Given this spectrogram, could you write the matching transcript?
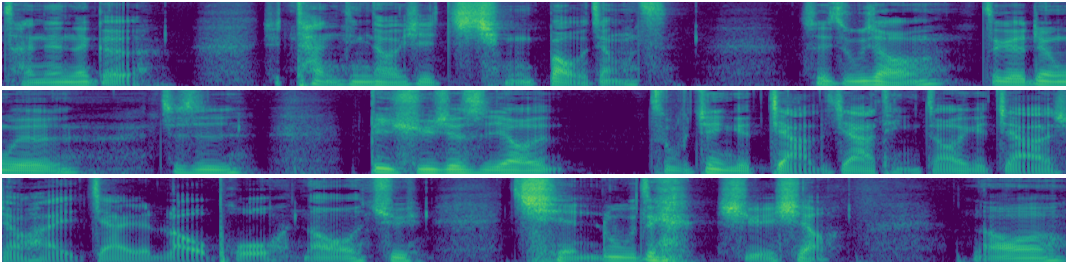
才能那个去探听到一些情报这样子。所以主角这个任务的就是必须就是要组建一个假的家庭，找一个假的小孩，加一个老婆，然后去潜入这个学校，然后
